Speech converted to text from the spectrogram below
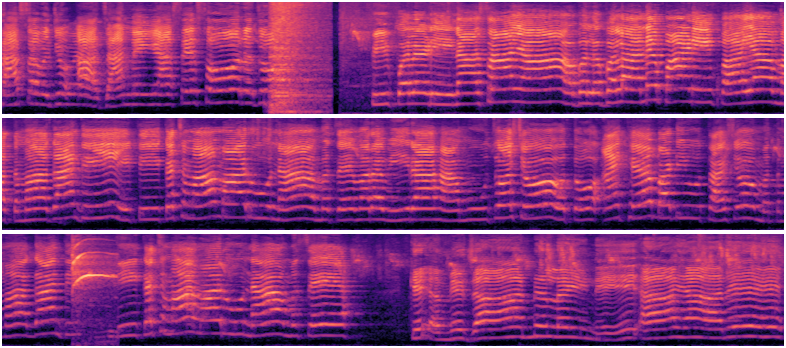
સાસવજો આ જાનૈયા સે સોર જો પીપલડી ના સાયા ભલ ભલા ને પાણી પાયા મતમાં થાશો મતમાં ગાંધી. કચ્છમાં મારું નામ છે. કે અમે જાન લઈને આયા રે.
